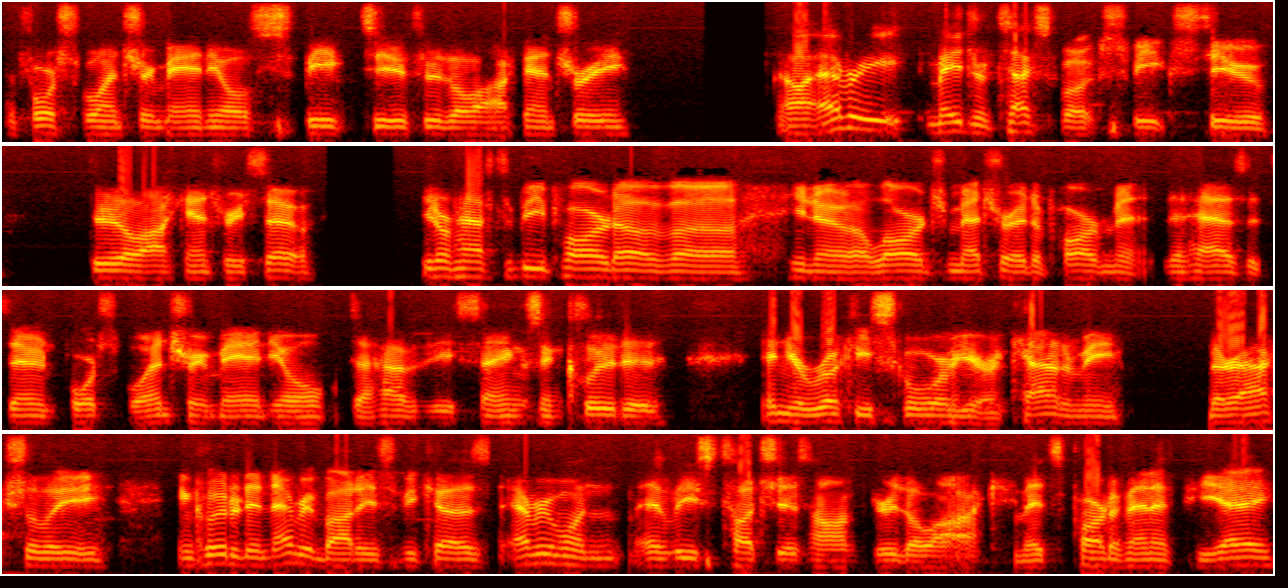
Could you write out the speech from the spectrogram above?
the forcible entry manuals speak to through the lock entry. Uh, every major textbook speaks to through the lock entry, so you don't have to be part of uh, you know a large metro department that has its own forcible entry manual to have these things included in your rookie score, your academy. They're actually included in everybody's because everyone at least touches on through the lock. It's part of NFPA.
